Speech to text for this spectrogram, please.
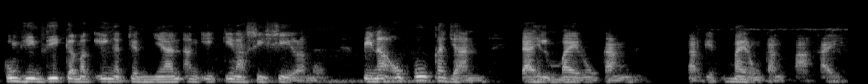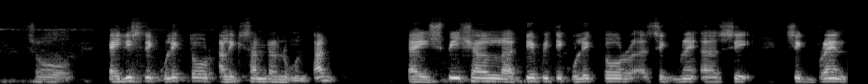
Kung hindi ka mag-ingat dyan, yan ang ikinasisira mo pinaupo ka dyan dahil mayroon kang target, mayroon kang pakay. So, kay District Collector Alexandra Lumuntad, kay Special uh, Deputy Collector uh, Signe, uh, si, Sigbrand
